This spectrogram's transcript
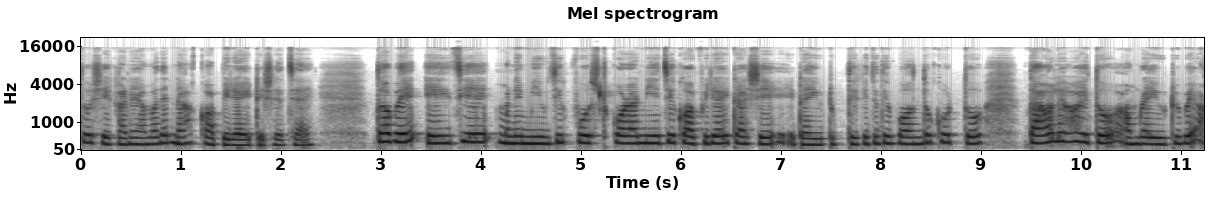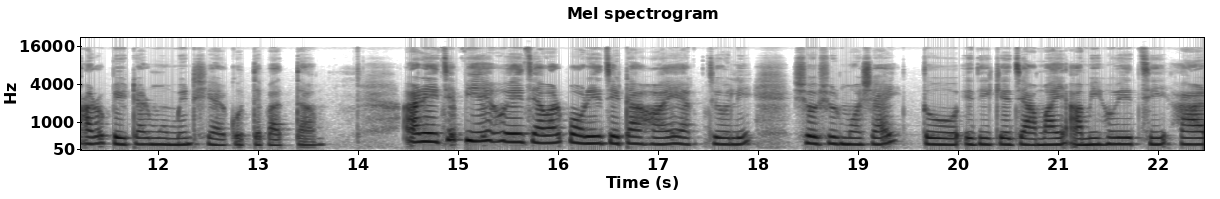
তো সেখানে আমাদের না কপিরাইট এসে যায়। তবে এই যে মানে মিউজিক পোস্ট করা নিয়ে যে কপিরাইট আসে, এটা ইউটিউব থেকে যদি বন্ধ করতো, তাহলে হয়তো আমরা ইউটিউবে আরও বেটার মুভমেন্ট শেয়ার করতে পারতাম। আর এই যে বিয়ে হয়ে যাওয়ার পরে যেটা হয় অ্যাকচুয়ালি শ্বশুর মশাই তো এদিকে জামাই আমি হয়েছি, আর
